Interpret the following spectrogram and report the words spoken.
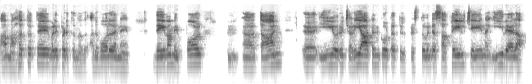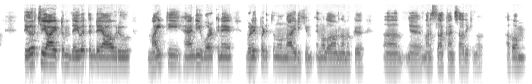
ആ മഹത്വത്തെ വെളിപ്പെടുത്തുന്നത്. അതുപോലെ തന്നെ ദൈവം ഇപ്പോൾ താൻ ഈ ഒരു ചെറിയ ആട്ടൻകൂട്ടത്തിൽ ക്രിസ്തുവിന്റെ സഭയിൽ ചെയ്യുന്ന ഈ വേല തീർച്ചയായിട്ടും ദൈവത്തിന്റെ ആ ഒരു മൈറ്റി ഹാൻഡി വർക്കിനെ വെളിപ്പെടുത്തുന്ന ഒന്നായിരിക്കും എന്നുള്ളതാണ് നമുക്ക് മനസ്സിലാക്കാൻ സാധിക്കുന്നത്. അപ്പം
